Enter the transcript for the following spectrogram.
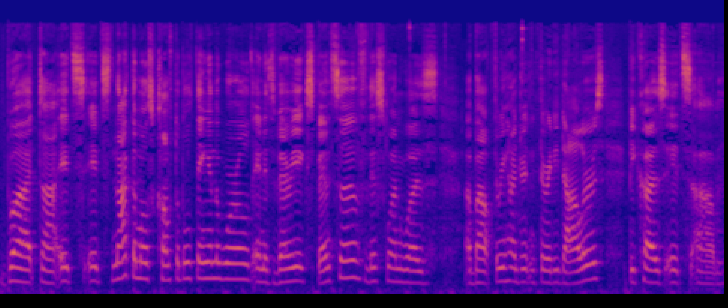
But uh, it's it's not the most comfortable thing in the world, and it's very expensive. This one was about three hundred and thirty dollars because it's um,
